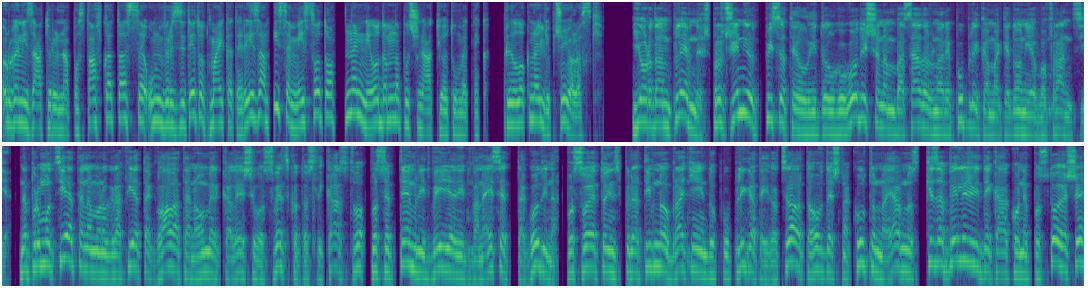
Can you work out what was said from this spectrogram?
Организатори на поставката се Универзитетот Мајка Тереза и семејството на неодамна починатиот уметник. Прилог на Љупчо Јолевски. Јордан Плевнеш, прочениот писател и долгогодишен амбасадор на Република Македонија во Франција, на промоцијата на монографијата Главата на Омер Калеши во светското сликарство во септември 2012 година, во своето инспиративно обраќање до публиката и до целата овдешна културна јавност, ќе забележи дека ако не постоеше,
